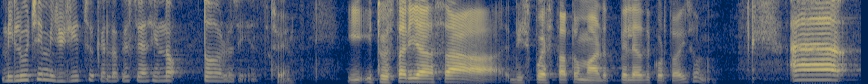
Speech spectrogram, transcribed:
mi lucha y mi jiu-jitsu, que es lo que estoy haciendo todos los días. Sí. ¿Y, tú estarías ah, dispuesta a tomar peleas de corto aviso o no? Ah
